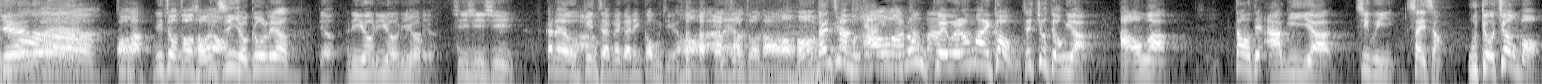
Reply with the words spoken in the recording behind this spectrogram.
天啊，哦，你做主头哦，黄金有够亮，你有你有你有，是是是，看来有警察要跟你讲一下吼，你做主头吼。哦，咱这问阿翁啊，拢规话拢莫讲，这最重要。阿翁啊，到底阿义啊这位赛场有得奖无？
